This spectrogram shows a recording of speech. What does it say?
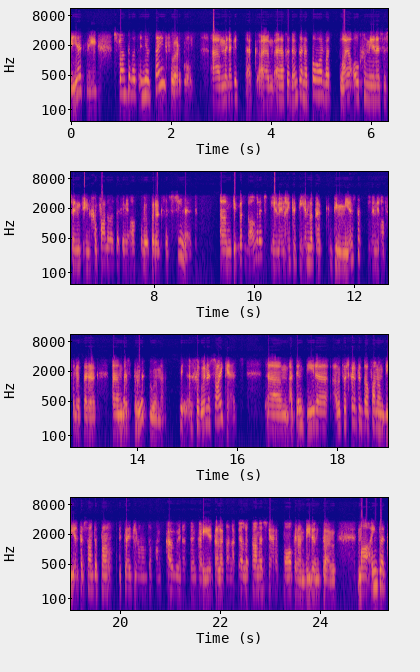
weet nie, plante wat in jou tuin voorkom. Ehm um, en ek het ek ehm um, gedink aan 'n paar wat baie algemeen is en en gevalle wat ek in die afgelope ruk gesien het. Ehm um, die belangrikste een en eintlik die een wat ek die meeste sien in die afgelope ruk, ehm um, is broodbome. Gewone saaikers. Ehm um, ek dink diere hou verskriklik daarvan om die interessante plante te kyk en om te gaan kou en ek dink hy het hulle kan hulle kan skerp maak en dan die ding kou. Maar eintlik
